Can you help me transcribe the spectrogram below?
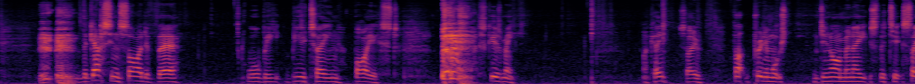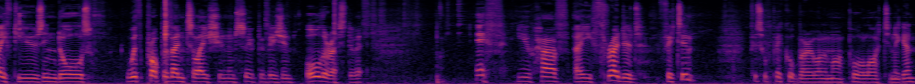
the gas inside of there will be butane biased. Excuse me. Okay so that pretty much denominates that it's safe to use indoors with proper ventilation and supervision all the rest of it. If you have a threaded fitting this will pick up very well in my poor lighting again.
